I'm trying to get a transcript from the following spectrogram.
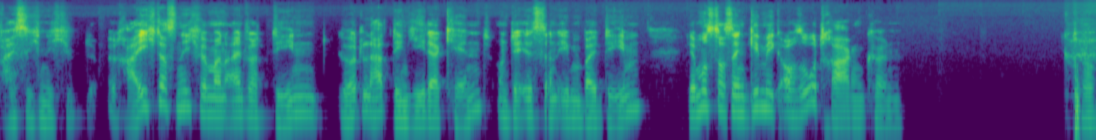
weiß ich nicht, reicht das nicht, wenn man einfach den Gürtel hat, den jeder kennt und der ist dann eben bei dem, der muss doch sein Gimmick auch so tragen können. Ja.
